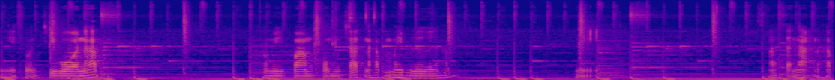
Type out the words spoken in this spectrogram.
นี่ส่วนจีวรนะครับ ก็มีความคมชัดนะครับ ไม่เบลอนะครับ นี่อาสนะนะครับ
